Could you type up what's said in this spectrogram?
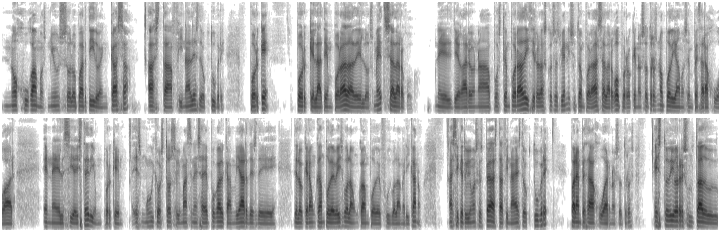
no jugamos ni un solo partido en casa hasta finales de octubre. ¿Por qué? Porque la temporada de los Mets se alargó. Eh, llegaron a postemporada, hicieron las cosas bien y su temporada se alargó, por lo que nosotros no podíamos empezar a jugar en el CA Stadium, porque es muy costoso y más en esa época el cambiar desde de lo que era un campo de béisbol a un campo de fútbol americano. Así que tuvimos que esperar hasta finales de octubre para empezar a jugar nosotros. Esto dio resultado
